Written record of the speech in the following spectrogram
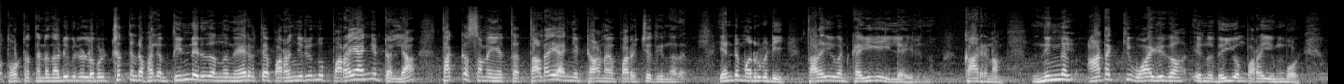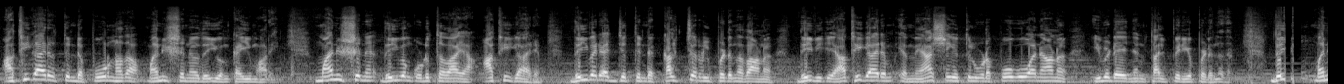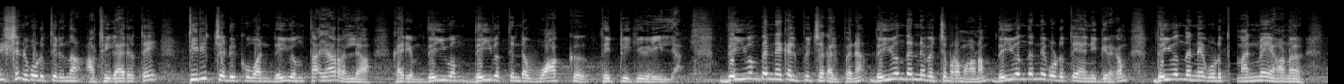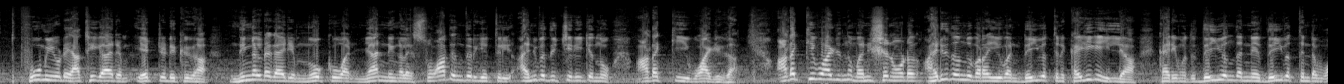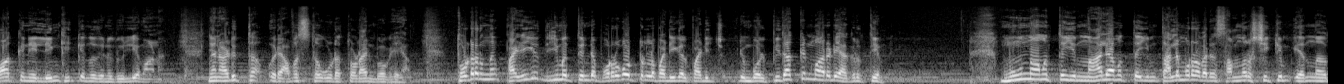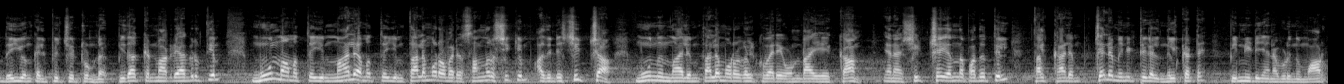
തോട്ടത്തിന്റെ നടുവിലുള്ള വൃക്ഷത്തിന്റെ ഫലം തിന്നരുതെന്ന് നേരത്തെ പറഞ്ഞിരുന്നു. പറയാഞ്ഞിട്ടല്ല തക്ക സമയത്ത് തടയാഞ്ഞിട്ടാണ് പറിച്ചു തിന്നത്. എന്റെ മറുപടി തടയുവാൻ കഴിയുകയില്ലായിരുന്നു. കാരണം നിങ്ങൾ അടക്കി വാഴുക എന്ന് ദൈവം പറയുമ്പോൾ അധികാരത്തിന്റെ പൂർണത മനുഷ്യന് ദൈവം കൈമാറി. മനുഷ്യന് ദൈവം കൊടുത്തതായ അധികാരം ദൈവരാജ്യത്തിന്റെ കൾച്ചറിൽ പെടുന്നതാണ്. ദൈവിക അധികാരം എന്ന ആശയത്തിലൂടെ പോകുവാനാണ് ഇവിടെ ഞാൻ താല്പര്യപ്പെടുന്നത്. ദൈവം മനുഷ്യന് കൊടുത്തിരുന്ന അധികാരത്തെ തിരിച്ചെടുക്കുവാൻ ദൈവം തയ്യാറല്ല. കാര്യം ദൈവം ദൈവത്തിന്റെ വാക്ക് തെറ്റിക്കുകയില്ല. ദൈവം തന്നെ കൽപ്പിച്ച കൽപ്പന ദൈവം തന്നെ വെച്ച പ്രമാണം ദൈവം തന്നെ കൊടുത്ത അനുഗ്രഹം ദൈവം തന്നെ കൊടുത്ത നന്മയാണ് ഭൂമിയുടെ അധികാരം ഏറ്റെടുക്കുക. നിങ്ങളുടെ കാര്യം നോക്കുവാൻ ഞാൻ നിങ്ങളെ സ്വാതന്ത്ര്യത്തിൽ അനുവദിച്ചിരിക്കുന്നു. അടക്കി വാഴുക. അടക്കി വാഴുന്ന മനുഷ്യനോട് അരുതെന്ന് പറയുവാൻ ദൈവത്തിന് കഴിയുകയില്ല. കാര്യം അത് ദൈവം തന്നെ ദൈവത്തിന്റെ വാക്കിനെ ലംഘിക്കുന്നതിന് തുല്യമാണ്. ഞാൻ അടുത്ത ഒരു അവസ്ഥ കൂടെ തൊടാൻ പോകുകയാണ്. തുടർന്ന് പഴയ നിയമത്തിന്റെ പുറകോട്ടുള്ള പടികൾ പഠിച്ചു വരുമ്പോൾ പിതാക്കന്മാരുടെ അകൃത്യം. മൂന്നാമത്തെയും നാലാമത്തെയും തലമുറ വരെ സന്ദർശിക്കും എന്ന് ദൈവം കൽപ്പിച്ചിട്ടുണ്ട്. പിതാക്കന്മാരുടെ അകൃത്യം മൂന്നാമത്തെയും നാലാമത്തെയും തലമുറ വരെ സന്ദർശിക്കും. അതിന്റെ ശിക്ഷ മൂന്നും നാലും തലമുറകൾക്ക് വരെ ഉണ്ടായേക്കാം. ഞാൻ ആ ശിക്ഷ എന്ന പദത്തിൽ തൽക്കാലം ചില മിനിറ്റുകൾ നിൽക്കട്ടെ പിന്നീട് ഞാൻ അവിടുന്ന് മാറും.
